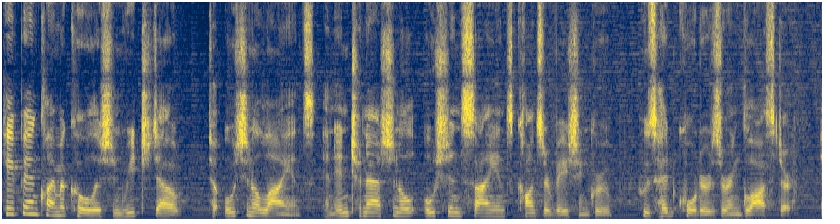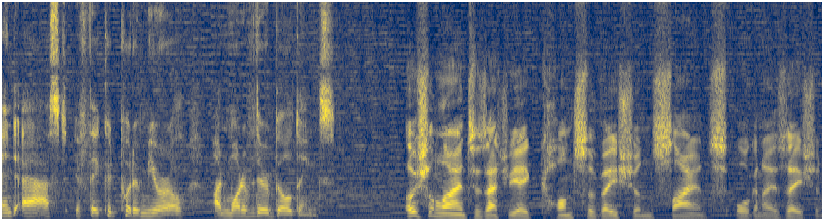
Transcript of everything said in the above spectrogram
Cape Ann Climate Coalition reached out to Ocean Alliance, an international ocean science conservation group whose headquarters are in Gloucester, and asked if they could put a mural on one of their buildings. Ocean Alliance is actually a conservation science organization.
